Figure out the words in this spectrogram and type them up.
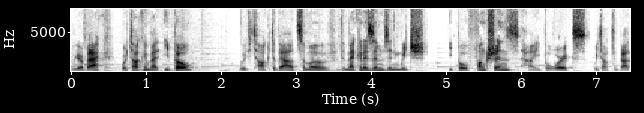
We are back. We're talking about EPO. We've talked about some of the mechanisms in which EPO functions, how EPO works. We talked about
